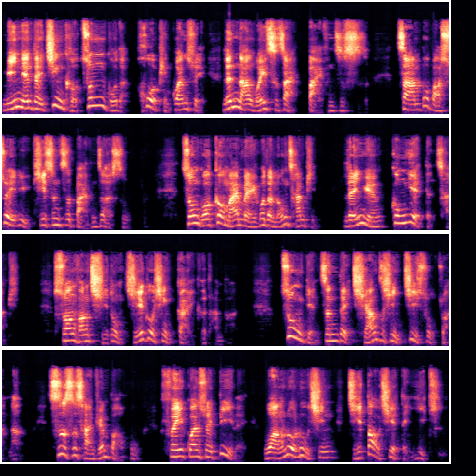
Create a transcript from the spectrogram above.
明年对进口中国的货品关税仍然维持在百分之十，暂不把税率提升至百分之二十五。中国购买美国的农产品。能源、工业等产品，双方启动结构性改革谈判，重点针对强制性技术转让、知识产权保护、非关税壁垒、网络入侵及盗窃等议题。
